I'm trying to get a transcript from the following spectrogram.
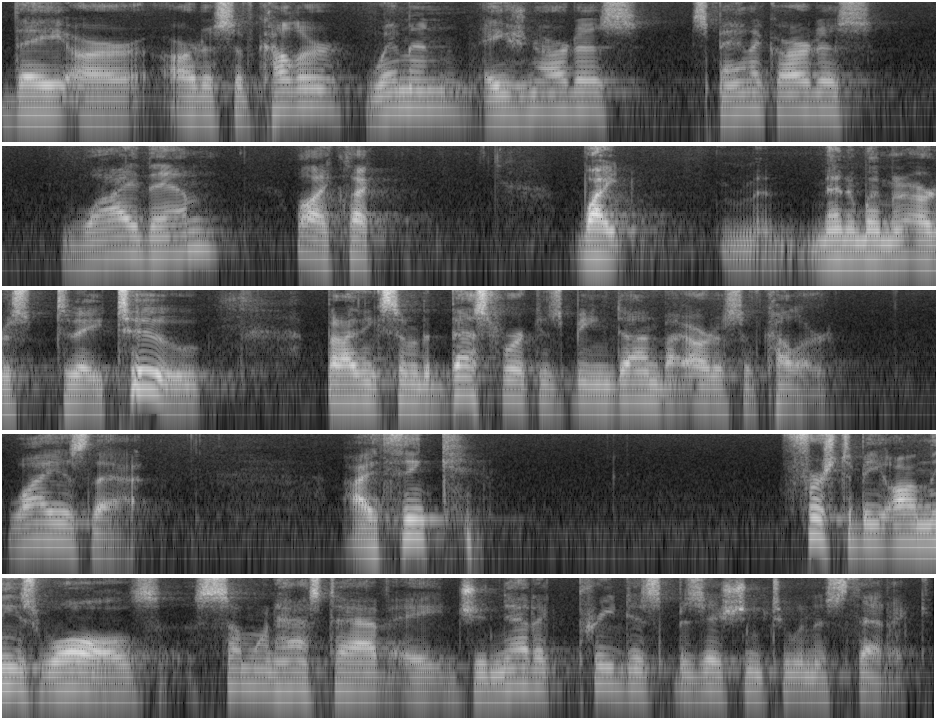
They are artists of color, women, Asian artists, Hispanic artists. Why them? Well, I collect white men and women artists today too, but I think some of the best work is being done by artists of color. Why is that? I think first to be on these walls, someone has to have a genetic predisposition to an aesthetic.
